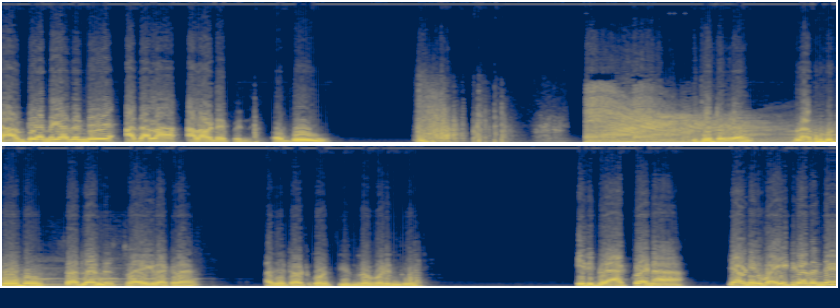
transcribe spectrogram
చాంపియన్ కాదండి అది అలా అలవాటైపోయింది. అబ్బు. ఇదేంటయ్యా? బ్లాక్ కొట్టేంటి సర్లేండి స్ట్రైకర్ ఎక్కడ అదేంటి అటుకొడితే ఇందులో పడింది? ఇది బ్లాక్ అయినా. ఏమండి ఇది వైట్ కదండి?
